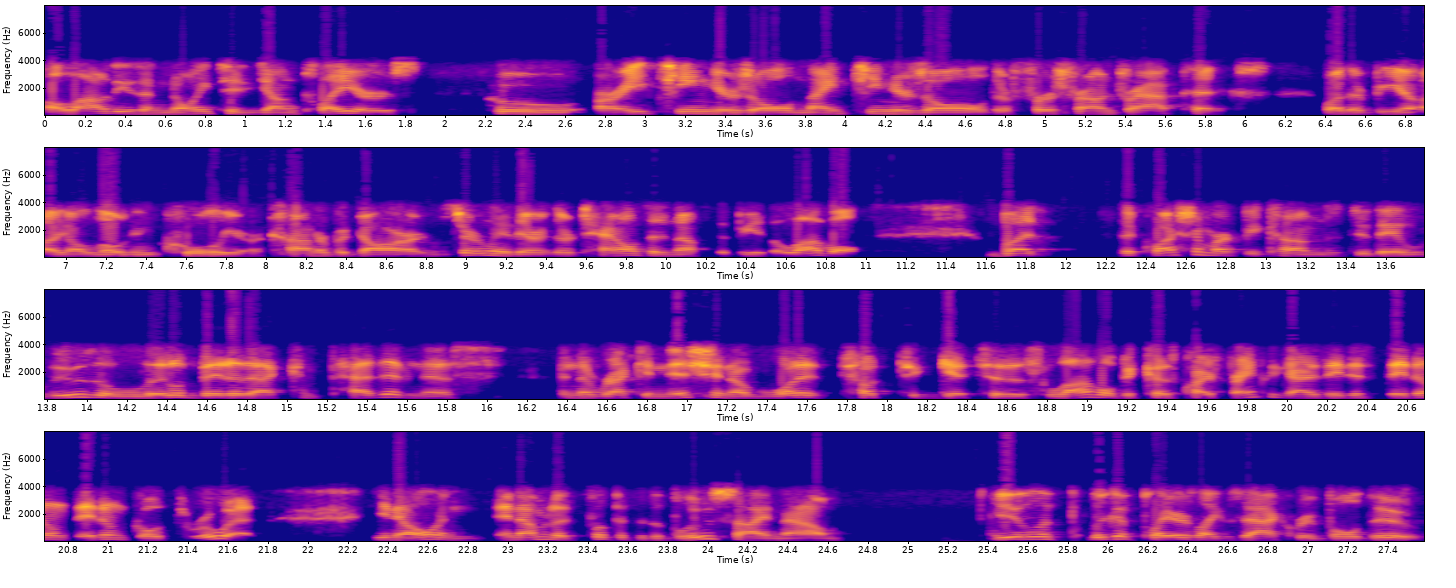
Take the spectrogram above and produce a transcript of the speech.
a lot of these anointed young players who are 18 years old, 19 years old, their first round draft picks, whether it be know, Logan Cooley or Connor Bedard. And certainly they're they're talented enough to be at the level, but the question mark becomes: Do they lose a little bit of that competitiveness and the recognition of what it took to get to this level? Because quite frankly, guys, they just they don't they don't go through it, you know. And and I'm going to flip it to the blue side now. You look look at players like Zachary Bolduc.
